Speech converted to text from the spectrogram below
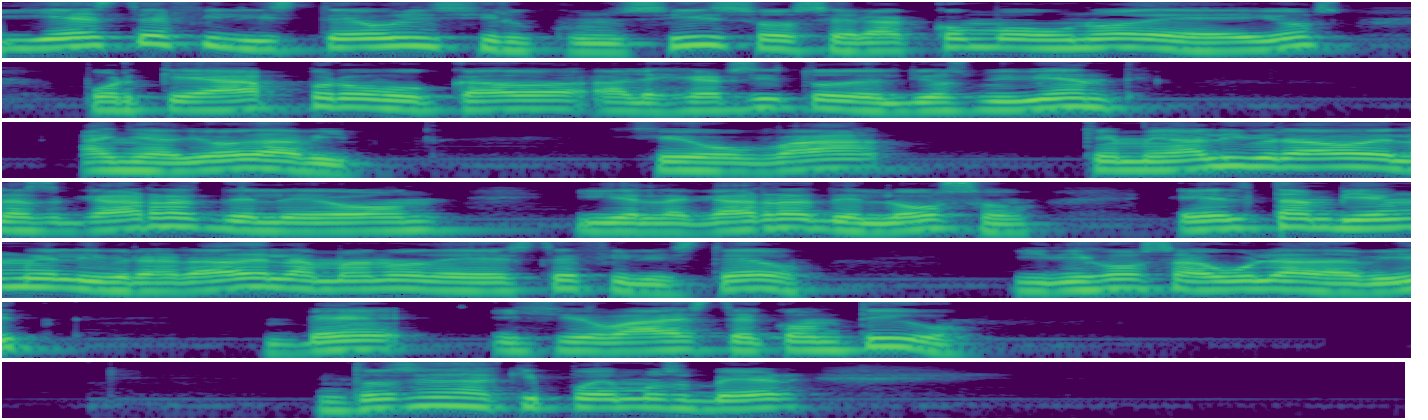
y este filisteo incircunciso será como uno de ellos, porque ha provocado al ejército del Dios viviente. Añadió David, Jehová, que me ha librado de las garras del león y de las garras del oso, él también me librará de la mano de este filisteo. Y dijo Saúl a David, Ve y Jehová esté contigo. Entonces aquí podemos ver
